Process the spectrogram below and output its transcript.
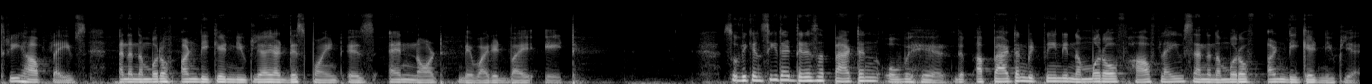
three half-lives and the number of undecayed nuclei at this point is n naught divided by 8 so we can see that there is a pattern over here the, a pattern between the number of half-lives and the number of undecayed nuclei.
